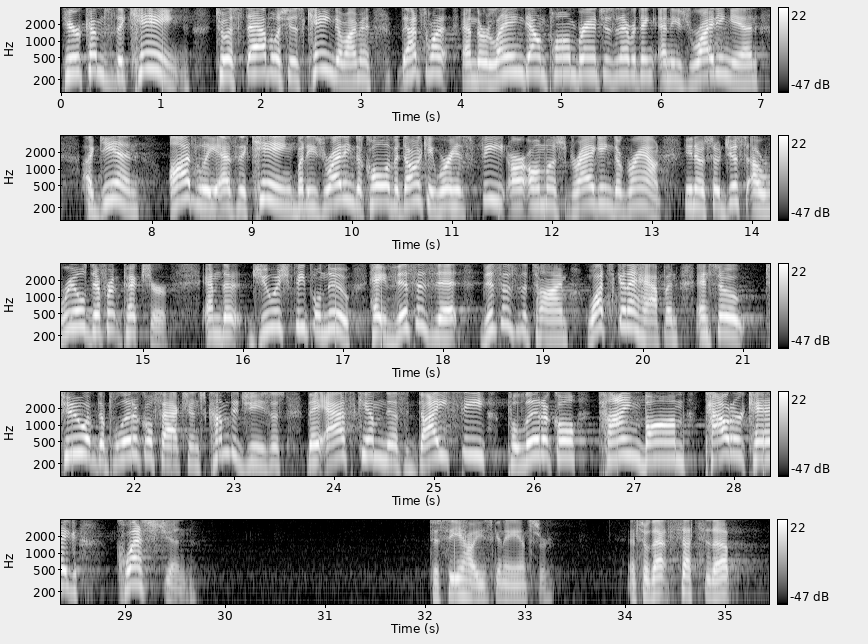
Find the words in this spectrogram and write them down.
Here comes the king to establish his kingdom. I mean, that's what, and they're laying down palm branches and everything, and he's riding in. Again, oddly as a king, but he's riding the colt of a donkey where his feet are almost dragging the ground. You know, so just a real different picture. And the Jewish people knew, hey, this is it. This is the time. What's going to happen? And so two of the political factions come to Jesus. They ask him this dicey, political, time bomb, powder keg question to see how he's going to answer. And so that sets it up.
